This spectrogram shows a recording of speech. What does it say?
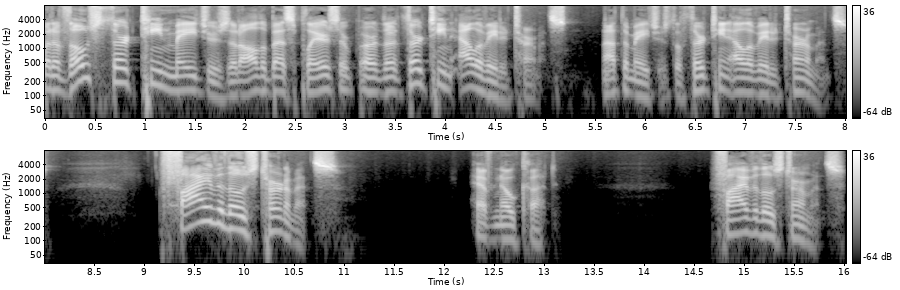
But of those 13 majors that all the best players are, or the 13 elevated tournaments, not the majors, the 13 elevated tournaments, five of those tournaments have no cut. Five of those tournaments.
